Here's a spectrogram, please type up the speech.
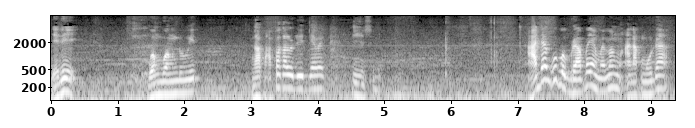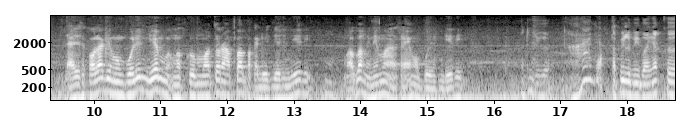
Jadi buang-buang duit nggak apa-apa kalau duit cewek. iya sih Ada gue beberapa yang memang anak muda dari sekolah dia ngumpulin dia ngekrum motor apa pakai duit dia sendiri. Nggak bang ini mah saya ngumpulin sendiri. ada juga Ada. tapi lebih banyak ke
